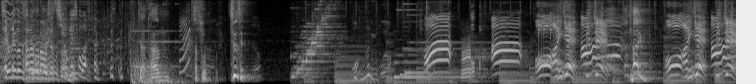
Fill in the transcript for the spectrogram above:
지옥에서 살아 돌아오셨어. 지옥에서 왔다. 자 다음 작품 주세요. 아! 아! 어, 아 이게. 민재! 타임 어, 아 이게. 민재!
